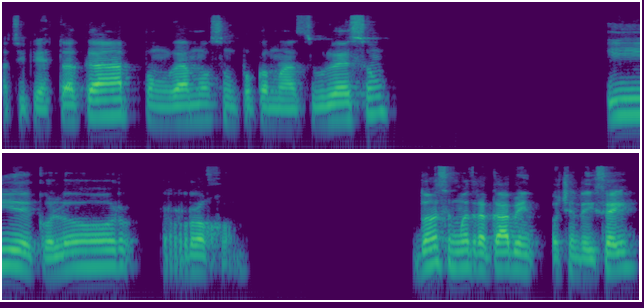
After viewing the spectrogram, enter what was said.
Así que esto acá, pongamos un poco más grueso y de color rojo. ¿Dónde se encuentra acá 86?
